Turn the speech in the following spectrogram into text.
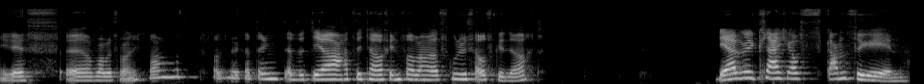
nee, das äh, wollte ich mal nicht sagen, was ich, was ich mir gerade denke. Also der hat sich da auf jeden Fall mal was Gutes ausgedacht. Der will gleich aufs Ganze gehen.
